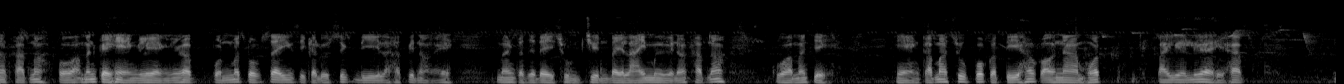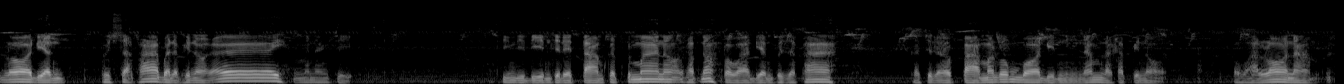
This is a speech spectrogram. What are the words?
นะครับเนาะเพราะว่ามันก็แห้งแล้งนี่ครับฝนมาตกใส่สิก็รู้สึกดีแหละครับพี่น้องเอ้มันก็จะได้ชุ่มชื้นไปหลายมือนะครับเนาะกลัวมันจะแห้งกลับมาสู่ปกติเขาก็เอาน้ำหดไปเรื่อยๆครับรอเดือนพฤษภาไปละพี่น้องเอ้ยมันนังจิสิ่งดีๆมันจะได้ตามกันขึ้นมาเนาะครับเนาะเพราะว่าเดือนพฤษภาก็จะเอาปลามาลงบ่อดินนี่น้ำแหละครับพี่น้องเพราะว่าล่อน้ำ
